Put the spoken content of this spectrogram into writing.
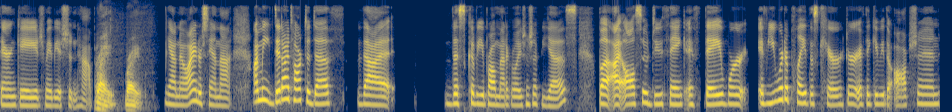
they're engaged, maybe it shouldn't happen. right, right. Yeah, no, I understand that. I mean, did I talk to Death that this could be a problematic relationship? Yes. But I also do think if they were if you were to play this character, if they give you the option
